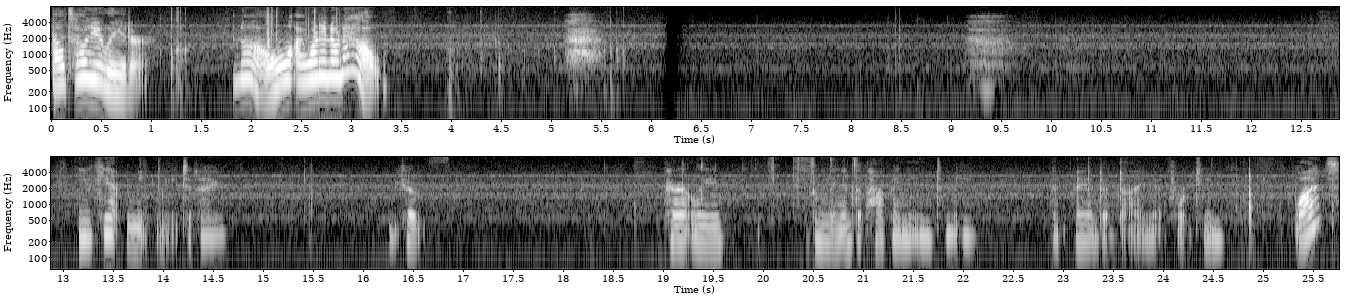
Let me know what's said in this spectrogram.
I'll tell you later. No, I want to know now. You can't meet me today because apparently something ends up happening to me and I end up dying at 14. What?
